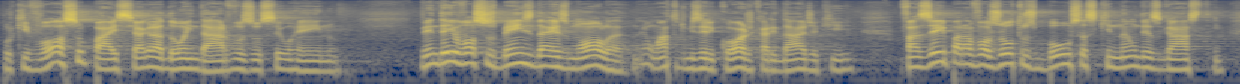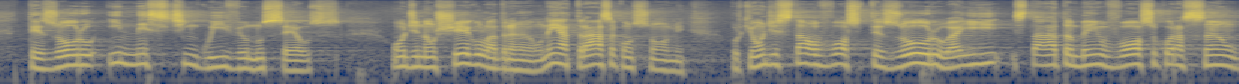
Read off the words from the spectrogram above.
porque vosso Pai se agradou em dar-vos o seu reino. Vendei os vossos bens e dai esmola, é um ato de misericórdia, caridade aqui. Fazei para vós outros bolsas que não desgastem, tesouro inextinguível nos céus, onde não chega o ladrão, nem a traça consome, porque onde está o vosso tesouro, aí estará também o vosso coração.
